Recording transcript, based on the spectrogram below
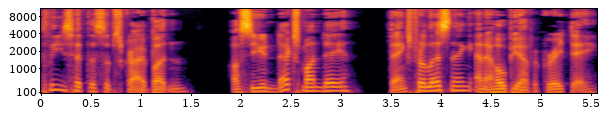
please hit the subscribe button. I'll see you next Monday. Thanks for listening, and I hope you have a great day.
